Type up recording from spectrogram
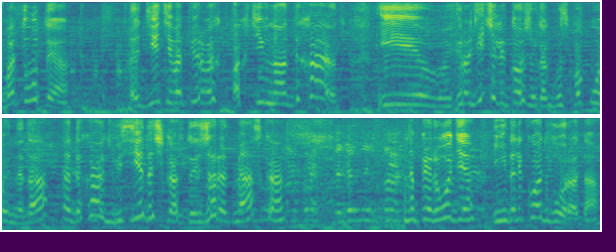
батуты. Дети, во-первых, активно отдыхают, и, и родители тоже как бы спокойны, да, отдыхают в беседочках, то есть жарят мяско на природе и недалеко от города.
